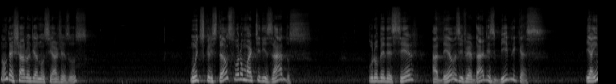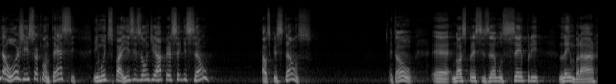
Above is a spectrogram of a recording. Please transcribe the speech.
não deixaram de anunciar Jesus. Muitos cristãos foram martirizados por obedecer a Deus e verdades bíblicas. E ainda hoje isso acontece em muitos países onde há perseguição aos cristãos. Então, é, nós precisamos sempre lembrar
